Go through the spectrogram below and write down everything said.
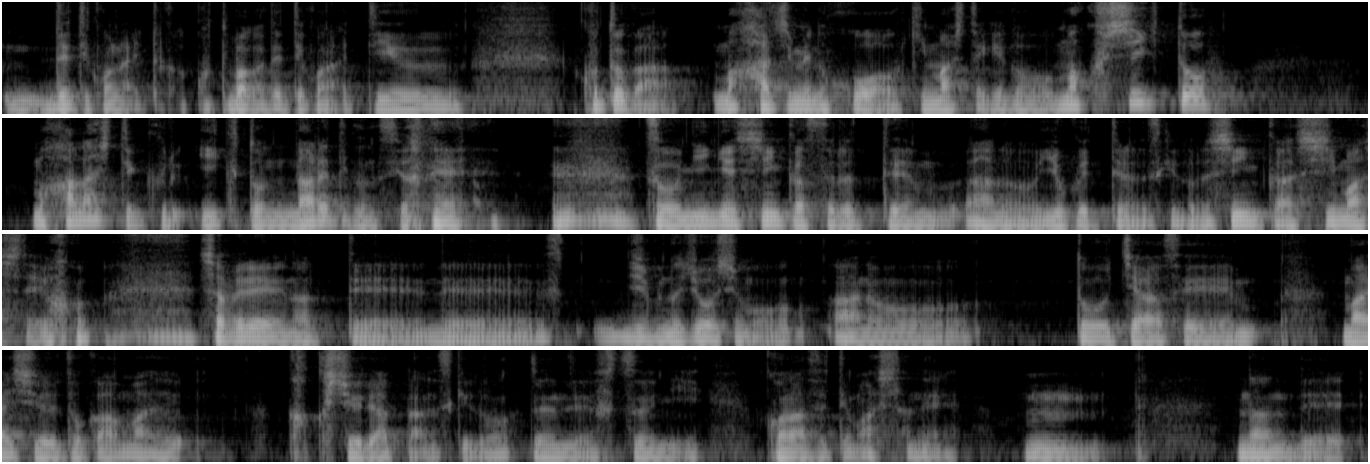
出てこないとか言葉が出てこないっていうことが、まあ、初めの方は起きましたけど、まあ、不思議と、まあ、話してくるいくと慣れてくるんですよね。そう人間進化するってあのよく言ってるんですけど進化しましたよ。喋れるようになってで自分の上司もあのと打ち合わせ毎週とか、まあ、各週であったんですけど全然普通にこなせてましたね。うん。なんで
